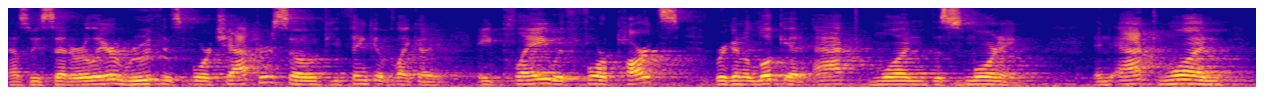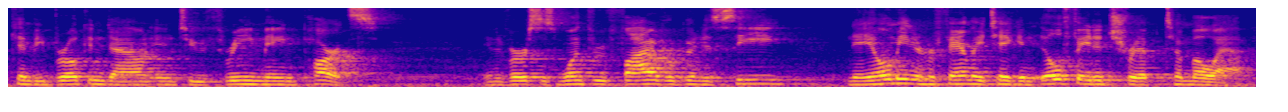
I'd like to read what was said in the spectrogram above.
As we said earlier, Ruth is four chapters. So if you think of like a, a play with four parts, we're going to look at Act 1 this morning. And Act 1 can be broken down into three main parts. In verses 1 through 5, we're going to see Naomi and her family take an ill fated trip to Moab.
